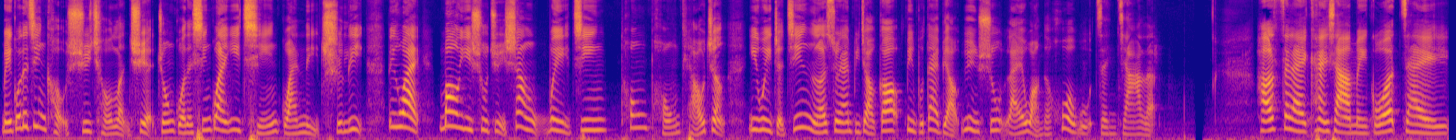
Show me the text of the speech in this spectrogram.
美国的进口需求冷却，中国的新冠疫情管理吃力。另外，贸易数据尚未经通膨调整，意味着金额虽然比较高，并不代表运输来往的货物增加了。好，再来看一下美国在。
